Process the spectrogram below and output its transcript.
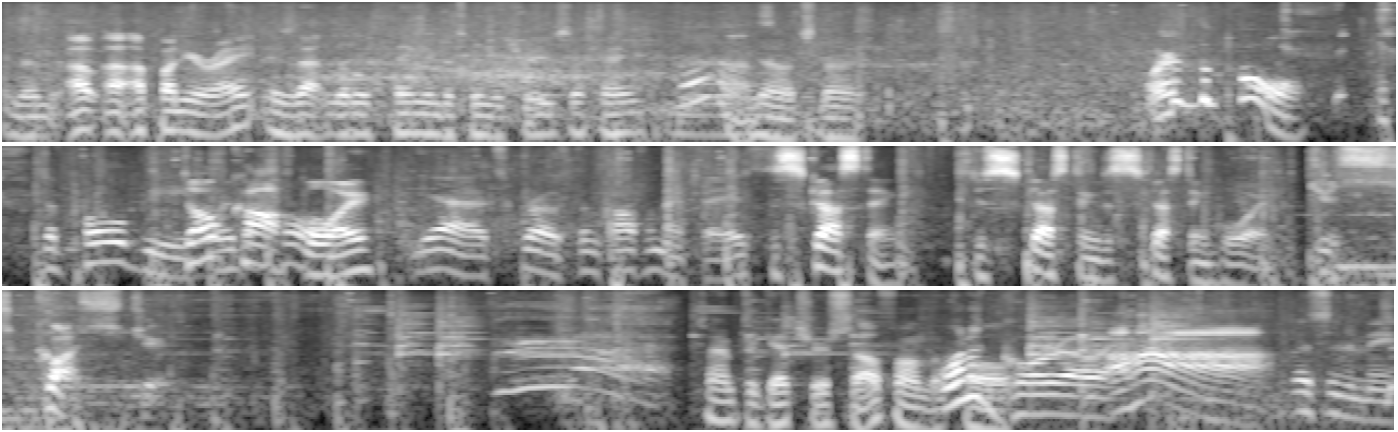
And then up, uh, up on your right is that little thing in between the trees, I think. No, it's not. where's the pole? The pole bee. Don't Where'd cough, boy. Yeah, it's gross. Don't cough in my face. Disgusting. Disgusting, disgusting boy. Disgusting. Time to get yourself on the I want a. Goro. Aha! Listen to me.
